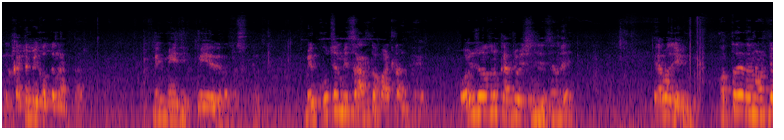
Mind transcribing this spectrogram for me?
మీరు కట్టె పీకొద్దని అంటారు మీ మీది మీ ఏరియాలో వస్తుంది మీరు కూర్చొని మీ సార్తో మాట్లాడితే పోయిన సంవత్సరం కల్టివేషన్ చేసింది ఎలా చేయండి. కొత్తది ఏదైనా ఉంటే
